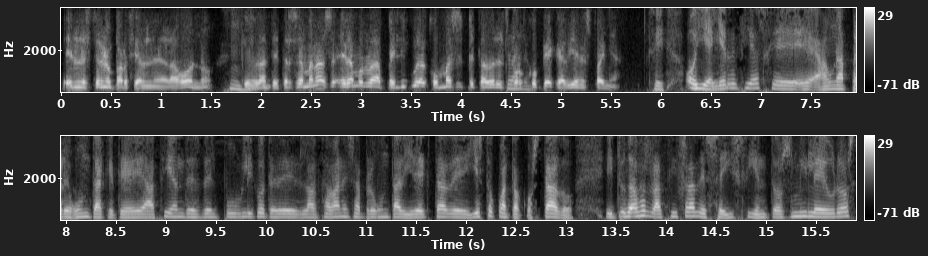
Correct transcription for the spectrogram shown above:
en el estreno parcial en Aragón, ¿no? Que durante tres semanas éramos la película con más espectadores por copia que había en España. Sí. Oye, ayer decías que eh, a una pregunta que te hacían desde el público te lanzaban esa pregunta directa de ¿y esto cuánto ha costado? Y tú dabas la cifra de 600.000 euros,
